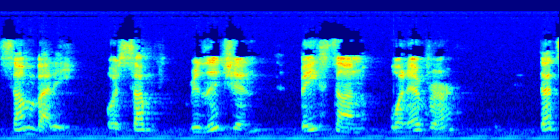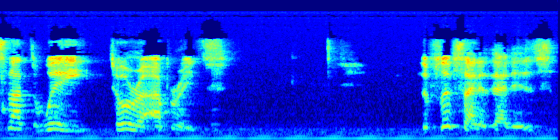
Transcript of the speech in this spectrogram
somebody or some religion based on whatever, that's not the way Torah operates. The flip side of that is,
